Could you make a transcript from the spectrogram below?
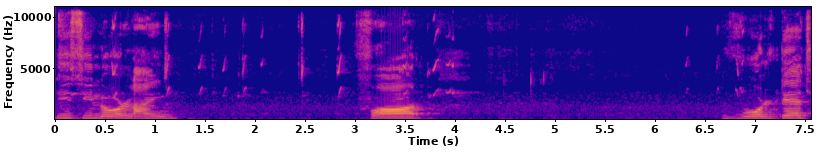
DC load line for voltage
